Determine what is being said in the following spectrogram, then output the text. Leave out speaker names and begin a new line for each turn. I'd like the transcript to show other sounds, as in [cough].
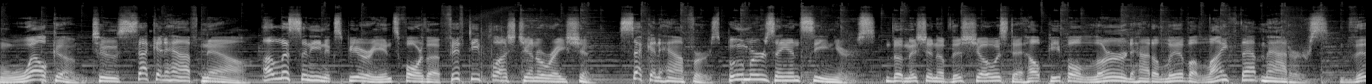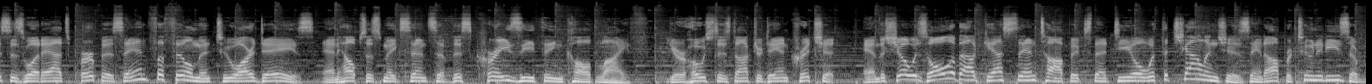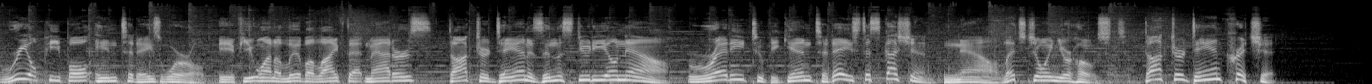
Welcome to Second Half Now, a listening experience for the 50 plus generation. Second halfers, boomers, and seniors. The mission of this show is to help people learn how to live a life that matters. This is what adds purpose and fulfillment to our days and helps us make sense of this crazy thing called life. Your host is Dr. Dan Critchett, and the show is all about guests and topics that deal with the challenges and opportunities of real people in today's world. If you want to live a life that matters, Dr. Dan is in the studio now, ready to begin today's discussion. Now, let's join your host, Dr. Dan Critchett.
